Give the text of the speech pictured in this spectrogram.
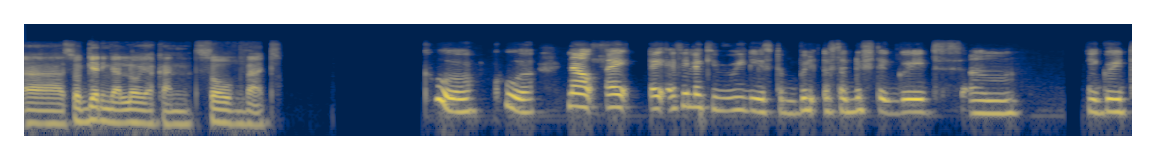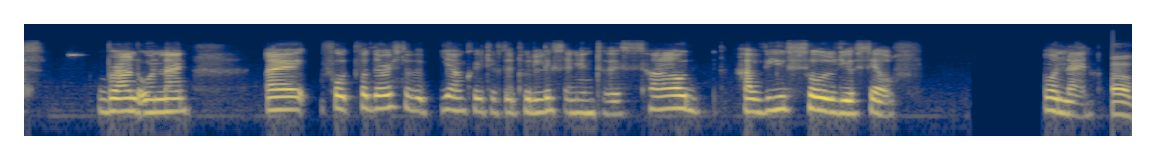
Uh, so getting a lawyer can solve that. Cool, cool. Now I, I, I feel like you really established a great um a great brand online. I for for the rest of the young creatives that will listen into this, how have you sold yourself online? Uh,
